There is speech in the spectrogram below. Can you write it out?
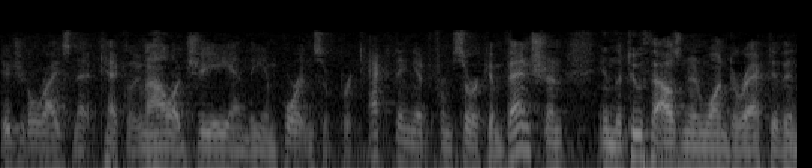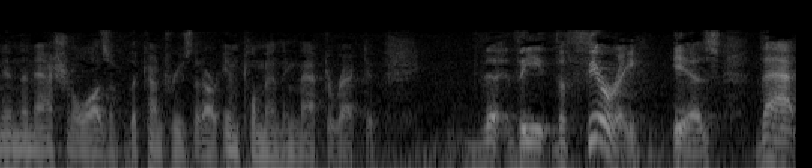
digital rights technology and the importance of protecting it from circumvention in the 2001 directive and in the national laws of the countries that are implementing that directive. The, the, the theory is that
